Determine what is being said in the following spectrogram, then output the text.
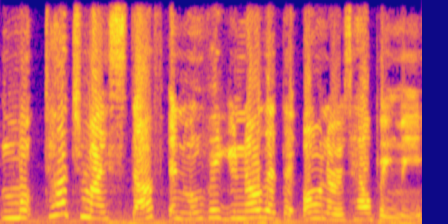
mo- touch my stuff and move it? You know that the owner is helping me,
